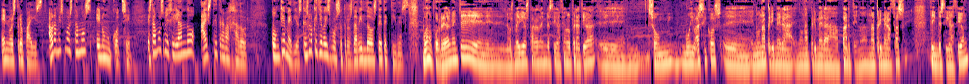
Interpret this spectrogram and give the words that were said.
en nuestro país. Ahora mismo estamos en un coche. Estamos vigilando a este trabajador. ¿Con qué medios? ¿Qué es lo que lleváis vosotros, David, los detectives? Bueno, pues realmente eh, los medios para la investigación operativa eh, son muy básicos eh, en una primera en una primera parte, ¿no? en una primera fase de investigación.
